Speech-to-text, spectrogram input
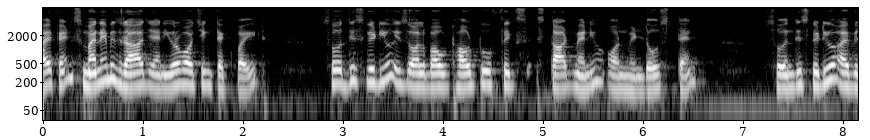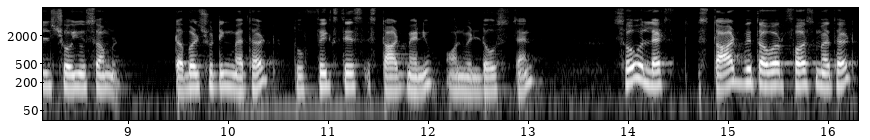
Hi friends, my name is Raj and you're watching Tech White. So this video is all about how to fix start menu on Windows 10. So in this video, I will show you some troubleshooting method to fix this start menu on Windows 10. So let's start with our first method,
